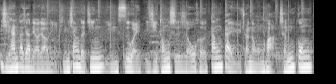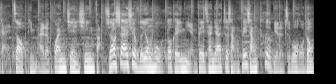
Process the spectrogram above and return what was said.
一起和大家聊聊李廷香的经营思维，以及同时糅合当代与传统文化，成功改造品牌的关键心法。只要是 iChef 的用户，都可以免费参加这场非常特别的直播活动。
